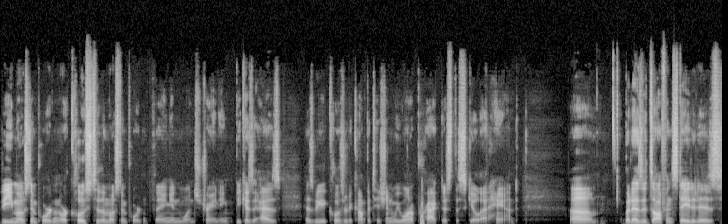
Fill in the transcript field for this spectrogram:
the most important or close to the most important thing in one's training because as as we get closer to competition, we want to practice the skill at hand. Um, but as it's often stated, is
